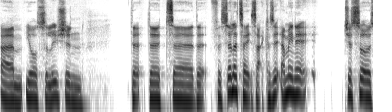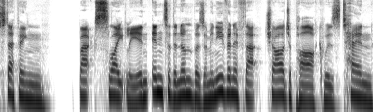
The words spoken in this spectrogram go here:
um, your solution that that uh, that facilitates that because I mean it just sort of stepping back slightly in, into the numbers. I mean even if that charger park was 10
